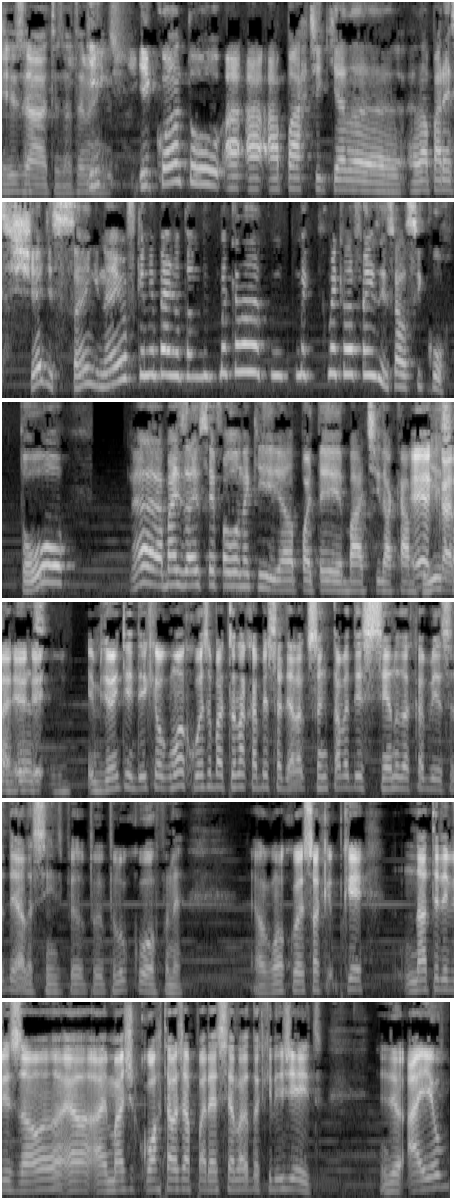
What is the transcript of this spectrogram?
Exato, exatamente. E, e quanto a, a, a, parte que ela, ela aparece cheia de sangue, né? Eu fiquei me perguntando como é que ela, como é, como é que ela fez isso? Ela se cortou? É, mas aí você falou, né, que ela pode ter batido a cabeça. É, cara, eu, assim. eu, me deu a entender que alguma coisa bateu na cabeça dela, que o sangue tava descendo da cabeça dela, assim, pelo, pelo, pelo corpo, né? É alguma coisa, só que. Porque na televisão a, a imagem corta, ela já aparece ela daquele jeito. Entendeu? Aí eu,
